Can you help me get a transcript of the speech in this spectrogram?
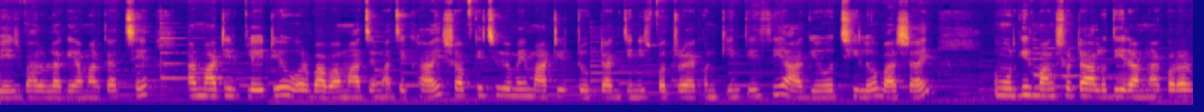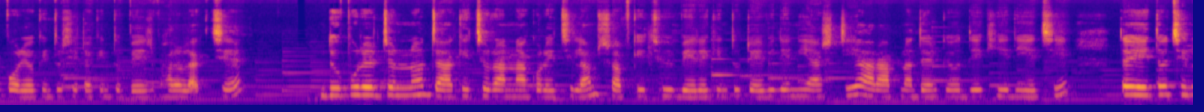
বেশ ভালো লাগে আমার কাছে। আর মাটির প্লেটে ওর বাবা মাঝে মাঝে খায়। সব কিছু আমি মাটির টুকটাক জিনিসপত্র এখন কিনতেছি, আগেও ছিল বাসায়। মুরগির মাংসটা আলু দিয়ে রান্না করার পরেও কিন্তু সেটা কিন্তু বেশ ভালো লাগছে। দুপুরের জন্য যা কিছু রান্না করেছিলাম সব কিছুই বেড়ে কিন্তু টেবিলে নিয়ে আসছি আর আপনাদেরকেও দেখিয়ে দিয়েছি। তো এই তো ছিল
